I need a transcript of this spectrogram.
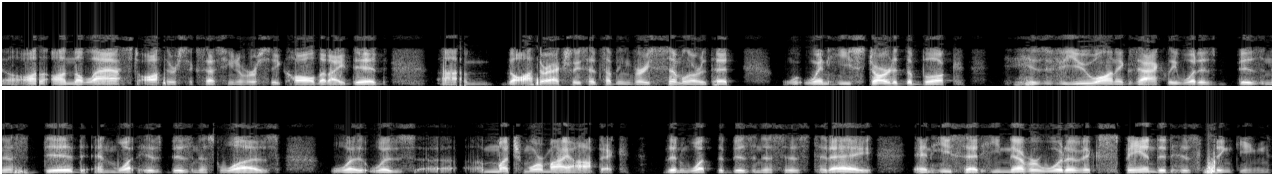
on on the last Author Success University call that I did, um, the author actually said something very similar that w- when he started the book, his view on exactly what his business did and what his business was was was uh, much more myopic than what the business is today and he said he never would have expanded his thinking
